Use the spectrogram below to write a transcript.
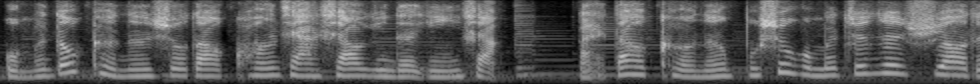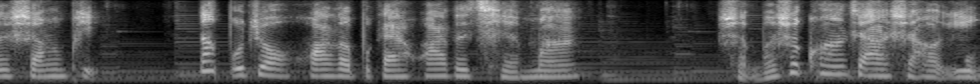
我们都可能受到框架效应的影响，买到可能不是我们真正需要的商品，那不就花了不该花的钱吗？什么是框架效应？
